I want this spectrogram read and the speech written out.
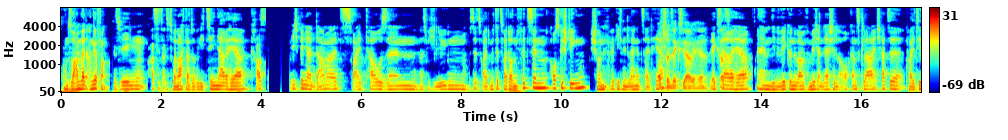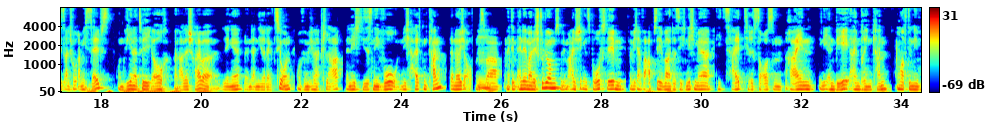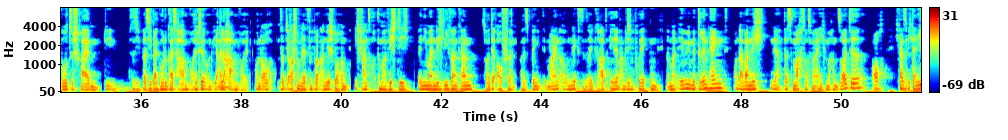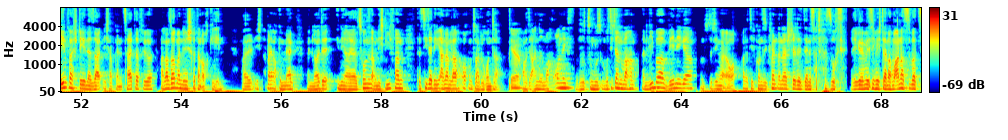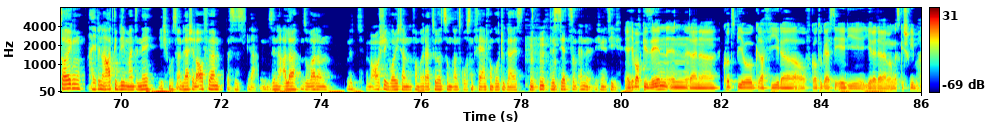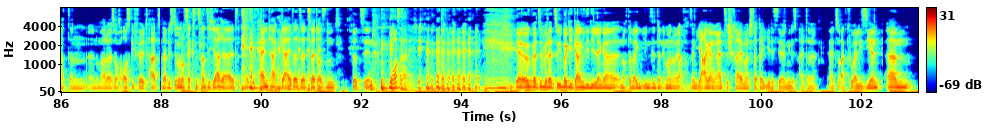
Und so haben wir halt angefangen. Deswegen, als ich, drüber nachgedacht habe, wirklich zehn Jahre her, krass. Ich bin ja damals 2000, lass mich lügen, Mitte 2014 ausgestiegen. Schon wirklich eine lange Zeit her. Auch schon sechs Jahre her. Sechs Krass. Jahre her. Ähm, die Beweggründe waren für mich an der Stelle auch ganz klar. Ich hatte Qualitätsanspruch an mich selbst und wir natürlich auch an alle Schreiberlinge, an die Redaktion. Und für mich war klar, wenn ich dieses Niveau nicht halten kann, dann höre ich auf. Und es mhm. war mit dem Ende meines Studiums, mit dem Einstieg ins Berufsleben für mich einfach absehbar, dass ich nicht mehr die Zeit, die Ressourcen rein in die NBA einbringen kann, um auf dem Niveau Niveau zu schreiben, die, was ich, was ich bei GoToGuys haben wollte und wir alle ja. haben wollten. Und auch, das habt ihr auch schon im letzten Pod angesprochen, ich fand es auch immer wichtig, wenn jemand nicht liefern kann, sollte aufhören. Weil es bringt in meinen Augen nichts in solchen gerade ehrenamtlichen Projekten, wenn man irgendwie mit drin hängt und aber nicht ja, das macht, was man eigentlich machen sollte. Auch ich kann, ich kann jeden verstehen, der sagt, ich habe keine Zeit dafür, aber dann sollte man den Schritt dann auch gehen. Weil ich habe ja auch gemerkt, wenn Leute in ihrer Reaktion sind, aber nicht liefern, das zieht dann die anderen auch im Zweifel runter. Ja. Aber der andere macht auch nichts. Wozu muss, muss ich dann machen? Dann lieber weniger. Und deswegen war auch relativ konsequent an der Stelle. Dennis hat versucht, regelmäßig mich da nochmal anders zu überzeugen. Ich bin hart geblieben, meinte, nee, ich muss an der Stelle aufhören. Das ist ja im Sinne aller. Und so war dann mit dem Ausstieg wurde ich dann vom Redakteur zum ganz großen Fan von GoToGuys. Bis jetzt zum Ende, definitiv. Ja, ich habe auch gesehen in deiner Kurzbiografie da auf GoToGuys.de, die jeder, der da irgendwas geschrieben hat, dann äh, normalerweise auch ausgefüllt hat. Da bist du immer noch 26 Jahre alt, also keinen Tag gealtert seit 2014. Großartig. ja, irgendwann sind wir dazu übergegangen, die, die länger noch dabei geblieben sind, dann immer nur einfach so einen Jahrgang reinzuschreiben, anstatt da jedes Jahr irgendwie das Alter äh, zu aktualisieren. Ähm,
